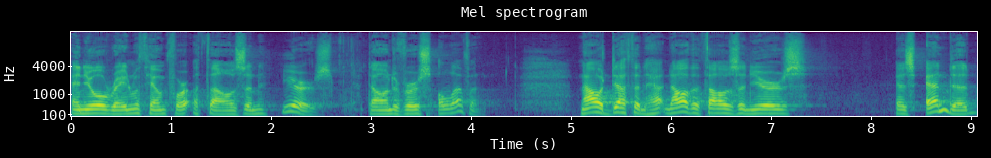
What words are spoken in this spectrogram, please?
and you will reign with him for a thousand years. Down to verse 11. Now, death and ha- now the thousand years is ended,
